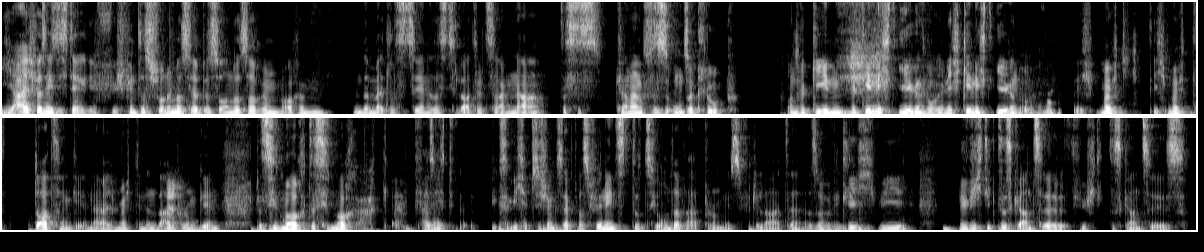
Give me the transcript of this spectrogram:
ja, ich weiß nicht, ich ich, ich finde das schon immer sehr besonders, auch, im, auch im, in der Metal-Szene, dass die Leute halt sagen, na, das ist, keine Ahnung, das ist unser Club und wir gehen, wir gehen nicht irgendwo hin, ich gehe nicht irgendwo hin. Ich möchte, ich möchte dorthin gehen, ja, ich möchte in den Vibe Room ja. gehen. Das sieht man auch, das sieht man auch, ich weiß nicht, wie gesagt, ich habe es schon gesagt, was für eine Institution der Vibe Room ist für die Leute. Also wirklich, wie, wie wichtig das Ganze, wie wichtig das Ganze ist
